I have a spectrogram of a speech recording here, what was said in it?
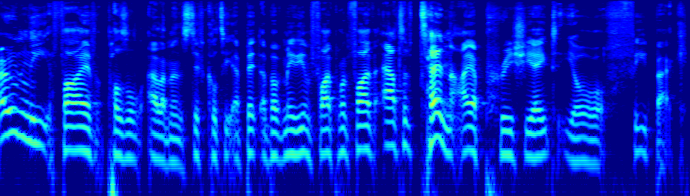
only five puzzle elements. Difficulty a bit above medium, 5.5 out of 10. I appreciate your feedback.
